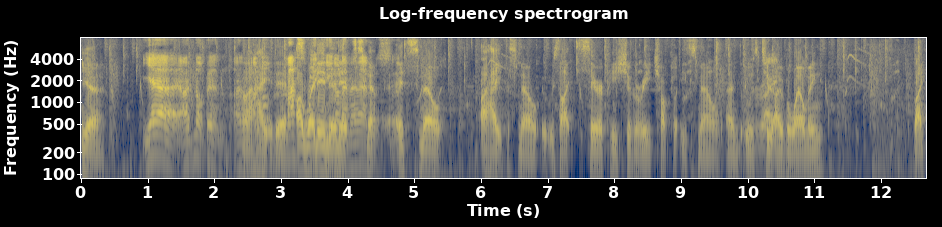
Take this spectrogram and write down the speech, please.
Yeah, yeah. Yeah, I've not been. I'm, I hated it. I went in and it, smelled, so- it smelled. I hate the smell. It was like syrupy, sugary, chocolatey smell, and it was too overwhelming. Like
